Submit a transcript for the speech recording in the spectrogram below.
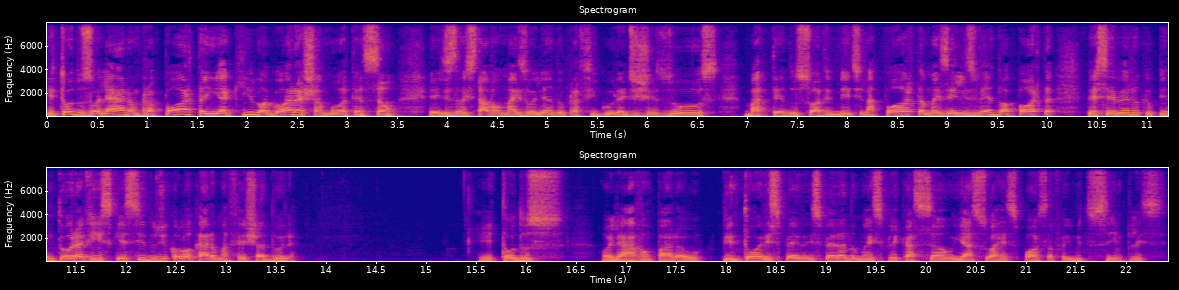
E todos olharam para a porta e aquilo agora chamou atenção. Eles não estavam mais olhando para a figura de Jesus, batendo suavemente na porta, mas eles, vendo a porta, perceberam que o pintor havia esquecido de colocar uma fechadura. E todos olhavam para o pintor esperando uma explicação e a sua resposta foi muito simples.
